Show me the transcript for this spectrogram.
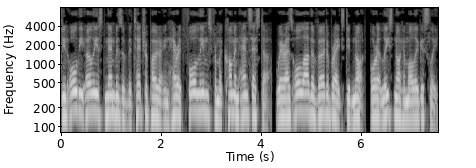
Did all the earliest members of the Tetrapoda inherit four limbs from a common ancestor, whereas all other vertebrates did not, or at least not homologously?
